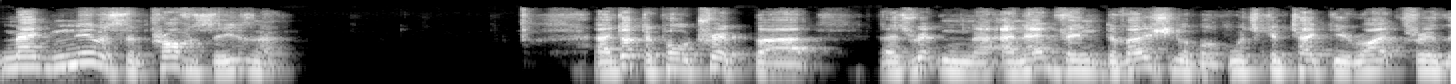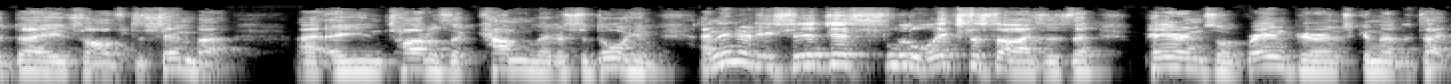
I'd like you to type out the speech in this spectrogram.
magnificent prophecy, isn't it? Uh, Dr. Paul Tripp uh, has written uh, an Advent devotional book which can take you right through the days of December. Uh, he entitles it Come, Let Us Adore Him. And in it, he suggests little exercises that parents or grandparents can undertake,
